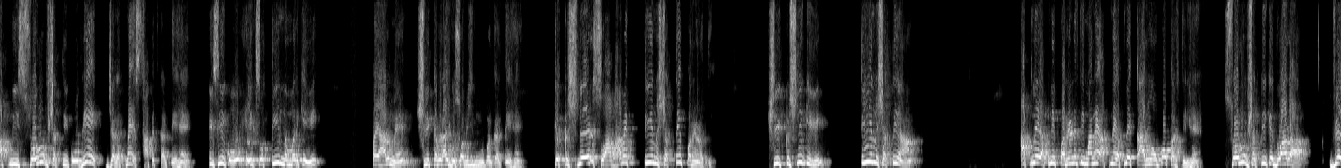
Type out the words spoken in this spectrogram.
अपनी स्वरूप शक्ति को भी जगत में स्थापित करते हैं। इसी को 103 नंबर की प्यार में श्री कविराज गोस्वामी जी निरूपण करते हैं कि कृष्ण स्वाभाविक तीन शक्ति परिणति। श्री कृष्ण की तीन शक्तियाँ अपने अपनी परिणति माने अपने अपने कार्यों को करती हैं। स्वरूप शक्ति के द्वारा वे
